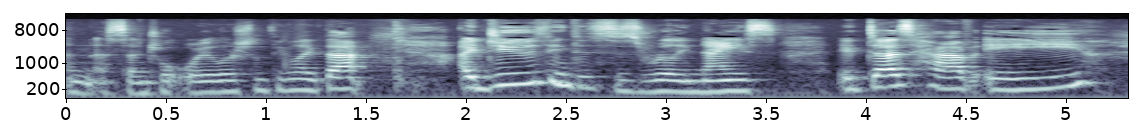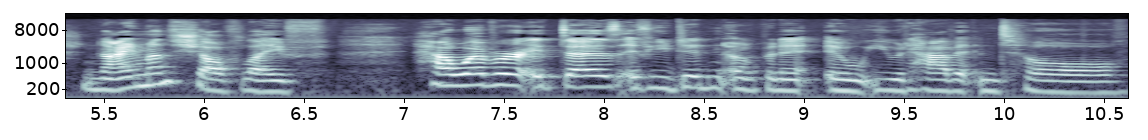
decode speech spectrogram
an essential oil or something like that. I do think this is really nice. It does have a nine month shelf life. However, it does, if you didn't open it, it you would have it until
